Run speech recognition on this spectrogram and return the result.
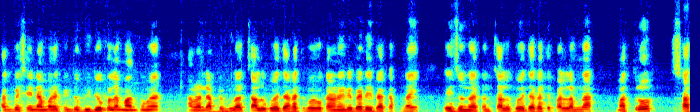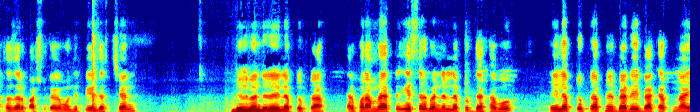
থাকবে। সেই নাম্বারে কিন্তু ভিডিও কলের মাধ্যমে আমরা ল্যাপটপগুলো চালু করে দেখাতে পারব। কারণ এখানে ব্যাটারি ব্যাকআপ নাই, এই জন্য এখন চালু করে দেখাতে পারলাম না। মাত্র সাত হাজার পাঁচশো টাকার মধ্যে পেয়ে যাচ্ছেন ডেল ব্যান্ডের এই ল্যাপটপটা তারপর আমরা একটা এসআর ব্যান্ডের ল্যাপটপ দেখাবো। এই ল্যাপটপটা আপনার ব্যাটারি ব্যাকআপ নাই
